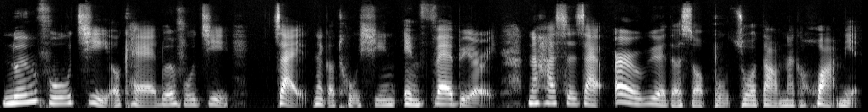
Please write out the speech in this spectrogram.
轮辐季，OK，轮辐季在那个土星 in February，那它是在二月的时候捕捉到那个画面。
